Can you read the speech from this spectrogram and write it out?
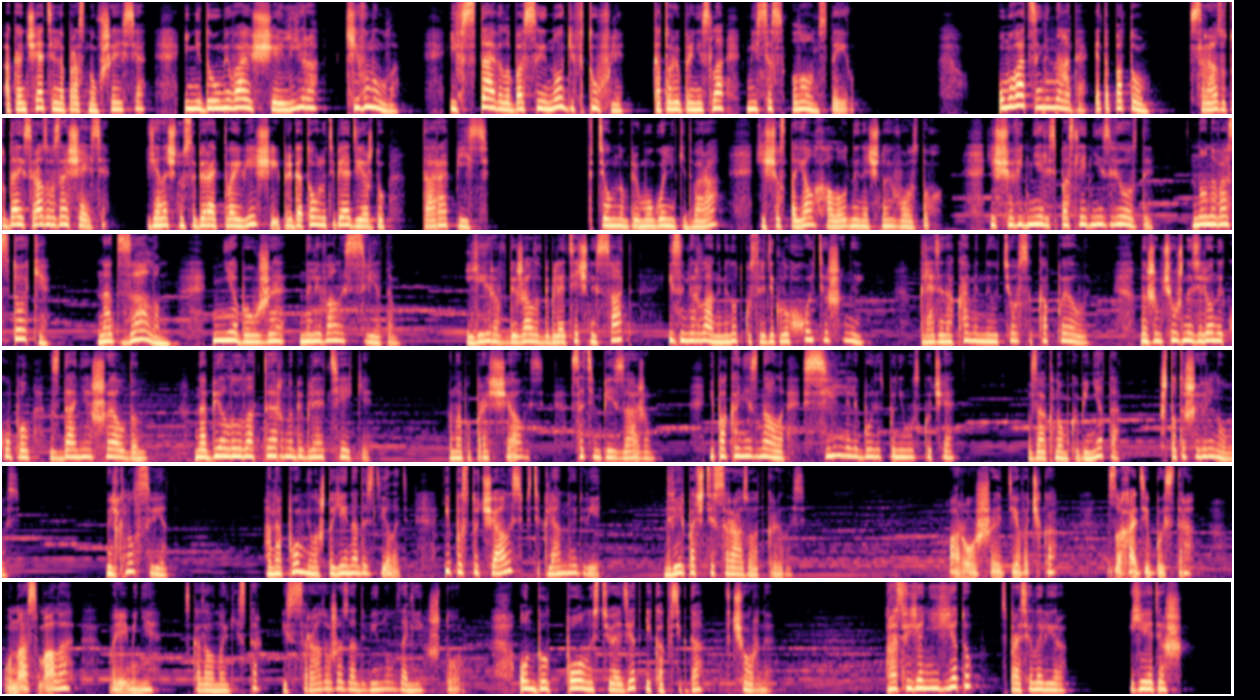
Окончательно проснувшаяся и недоумевающая Лира кивнула и вставила босые ноги в туфли, которые принесла миссис Лонсдейл. «Умываться не надо, это потом. Сразу туда и сразу возвращайся. Я начну собирать твои вещи и приготовлю тебе одежду. Торопись». В темном прямоугольнике двора еще стоял холодный ночной воздух. Еще виднелись последние звезды, но на востоке над залом небо уже наливалось светом. Лира вбежала в библиотечный сад и замерла на минутку среди глухой тишины, глядя на каменные утесы капеллы, на жемчужно-зеленый купол здания Шелдон, на белую латерну библиотеки. Она попрощалась с этим пейзажем и пока не знала, сильно ли будет по нему скучать. За окном кабинета что-то шевельнулось мелькнул свет. Она помнила, что ей надо сделать, и постучалась в стеклянную дверь. Дверь почти сразу открылась. «Хорошая девочка, заходи быстро, у нас мало времени», сказал магистр и сразу же задвинул за ней штору. Он был полностью одет и, как всегда, в черное. «Разве я не еду?» — спросила Лира. «Едешь»,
